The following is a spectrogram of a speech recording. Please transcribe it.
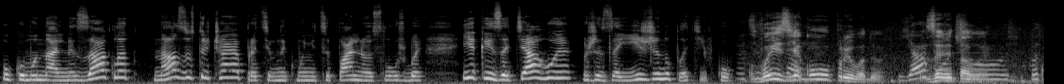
у комунальний заклад нас зустрічає працівник муніципальної служби, який затягує вже заїжджену платівку. Ви з якого приводу? Я завітали? хочу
